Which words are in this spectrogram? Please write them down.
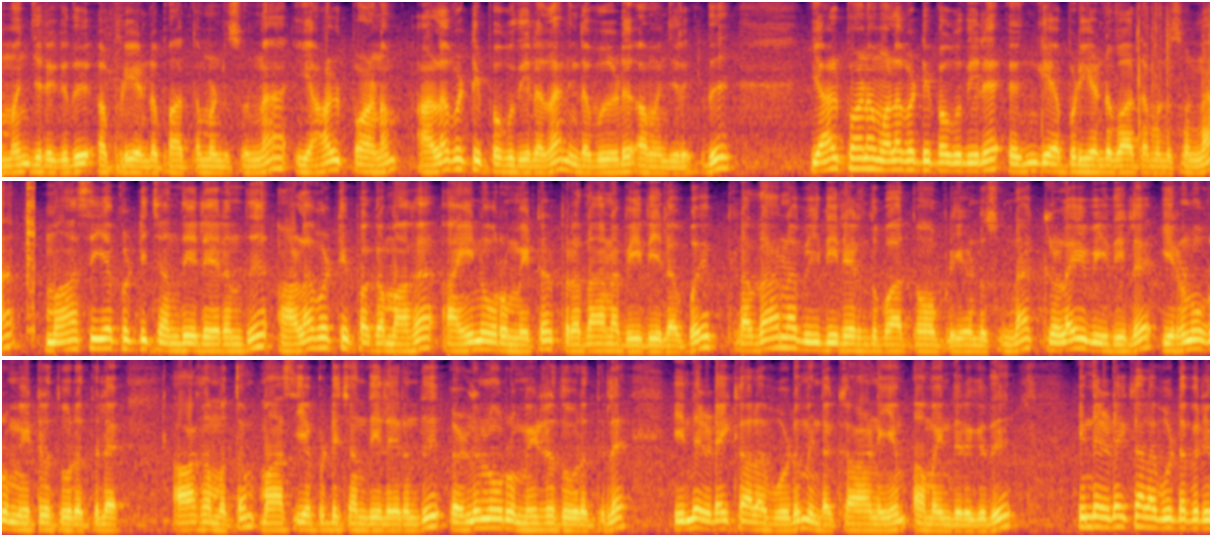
அமைஞ்சிருக்குது அப்படி என்று பார்த்தோம்னு சொன்னால் யாழ்ப்பாணம் அளவட்டி பகுதியில் தான் இந்த வீடு அமைஞ்சிருக்குது. யாழ்ப்பாணம் அளவட்டி பகுதியில் எங்கே அப்படி என்று பார்த்தோம்னு சொன்னால் மாசியப்பட்டி சந்தையிலிருந்து அளவட்டி பக்கமாக ஐநூறு மீட்டர் பிரதான வீதியில் போய் பிரதான வீதியிலிருந்து பார்த்தோம் அப்படி என்று சொன்னால் கிளை வீதியில் இருநூறு மீட்டர் தூரத்தில் ஆக மொத்தம் மாசியப்பட்டி சந்தையிலிருந்து எழுநூறு மீட்டர் தூரத்தில் இந்த இடைக்கால வீடும் இந்த காணியும் அமைந்திருக்குது. இந்த இடைக்கால வீட்டை பற்றி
